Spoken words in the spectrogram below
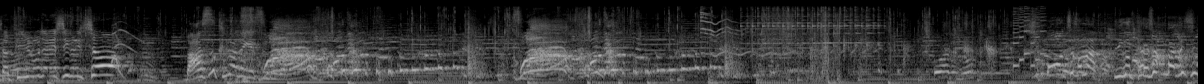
자, 비밀보장의 시그니처 마스크가 되겠습니다. 어 잠깐만 이거 대상 받으실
